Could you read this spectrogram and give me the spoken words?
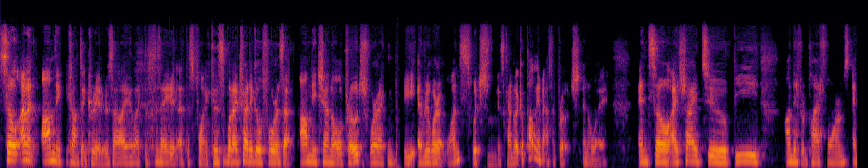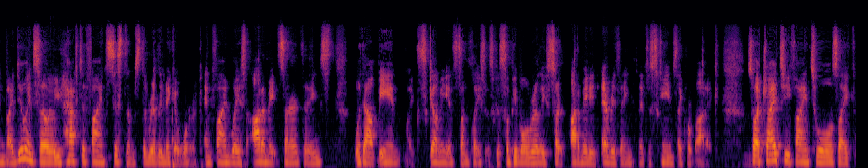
So I'm an omni content creator, how I like to say it at this point. Because what I try to go for is that omni-channel approach where I can be everywhere at once, which mm. is kind of like a polymath approach in a way. And so I try to be on different platforms. And by doing so, you have to find systems to really make it work and find ways to automate certain things without being like scummy in some places. Because some people really start automating everything. It just seems like robotic. So I tried to find tools like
